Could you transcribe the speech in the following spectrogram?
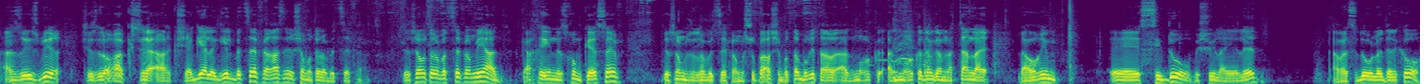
אז הוא הסביר שזה לא רק כשיגיע לגיל בית ספר, אז נרשום אותו לבית ספר. תרשום אותו לבית ספר מיד, קח הנה סכום כסף, תרשום אותו לבית ספר. מסופר שבאותה ברית האדמו"ר הקודם גם נתן לה, להורים אה, סידור בשביל הילד, אבל סידור הוא לא יודע לקרוא.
